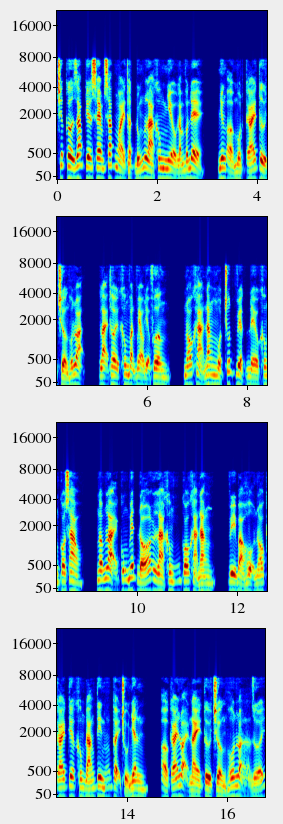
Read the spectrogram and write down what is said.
Chiếc cơ giáp kia xem sắc ngoài thật đúng là không nhiều lắm vấn đề, nhưng ở một cái từ trường hỗn loạn, lại thời không vặn vẹo địa phương, nó khả năng một chút việc đều không có sao, ngẫm lại cũng biết đó là không có khả năng, vì bảo hộ nó cái kia không đáng tin cậy chủ nhân, ở cái loại này từ trường hỗn loạn dưới,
